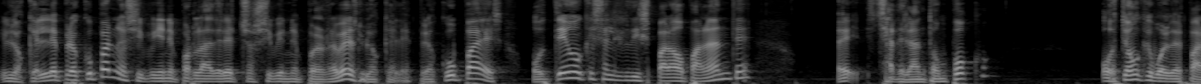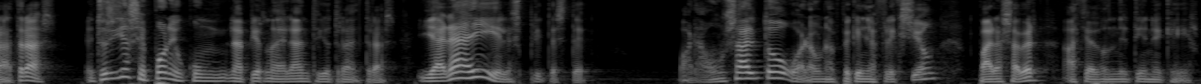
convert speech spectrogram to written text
Lo que él le preocupa no es si viene por la derecha o si viene por el revés. Lo que le preocupa es o tengo que salir disparado para adelante, eh, se adelanta un poco, o tengo que volver para atrás. Entonces ya se pone con una pierna adelante y otra detrás. Y hará ahí el split step. O hará un salto o hará una pequeña flexión para saber hacia dónde tiene que ir.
